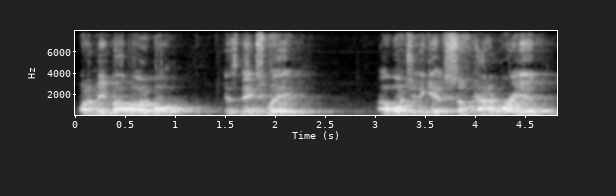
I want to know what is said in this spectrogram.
What I mean by mobile is next week, I want you to get some kind of bread.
